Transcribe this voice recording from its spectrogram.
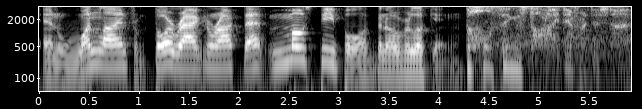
and one line from Thor Ragnarok that most people have been overlooking. The whole thing is totally different this time.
